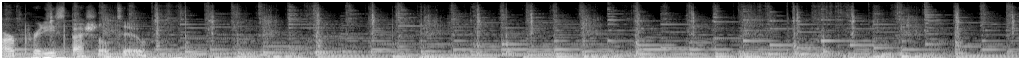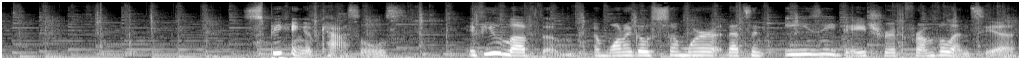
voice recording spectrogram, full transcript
are pretty special too. Speaking of castles, if you love them and want to go somewhere that's an easy day trip from Valencia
